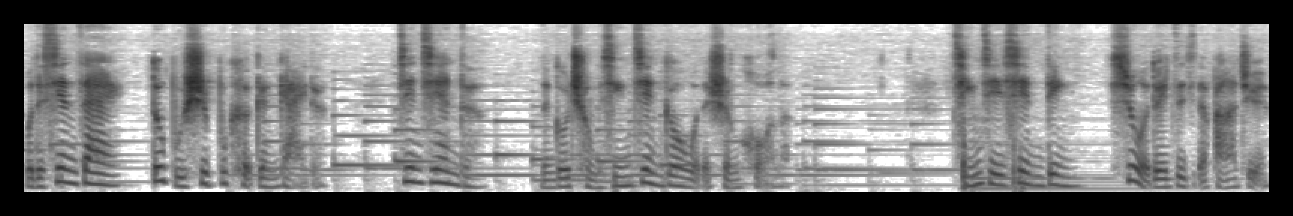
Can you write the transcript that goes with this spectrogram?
我的现在都不是不可更改的。渐渐的，能够重新建构我的生活了。情节限定是我对自己的发掘。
